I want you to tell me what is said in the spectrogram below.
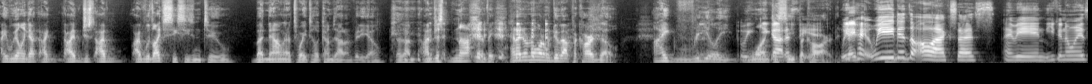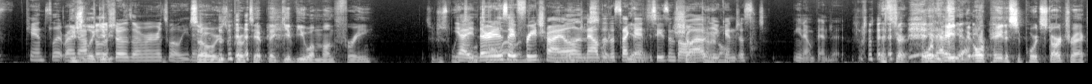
I we only got I, I just I I would like to see season two, but now I'm gonna have to wait till it comes out on video because I'm I'm just not gonna be. And I don't know what I'm gonna do about Picard though. I really We- want to gotta see it. Picard. We Maybe- pay, we did the all access. I mean, you can always cancel it right Usually after the give you- show's over. It's what we did. So here's a pro tip: they give you a month free. So just wait. yeah, till it's all is a free and- trial, then and, now just, that the second yes, season's all shotgun out, it you all. can just you know binge it. That's true. or You'd have- pay yeah. or pay to support Star Trek.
